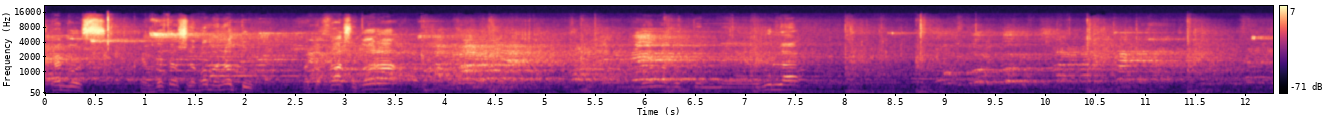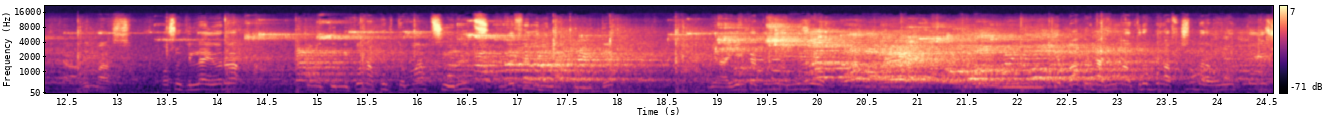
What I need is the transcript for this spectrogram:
Σκάγκος, για το δεύτερο συνεχόμενό του. Θα το χάσει τώρα. Μόνο από τον ε, Γούλα. Καραδίμας, όσο κυλάει η ώρα και με την εικόνα που έχει το μάτς, οι Roots δεν φαίνονται να απειλούνται. Για να γίνει κάτι τέτοιο νομίζω οι Κεμπά πρέπει να βρουν έναν τρόπο να αυξήσουν την παραγωγικότητα τους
